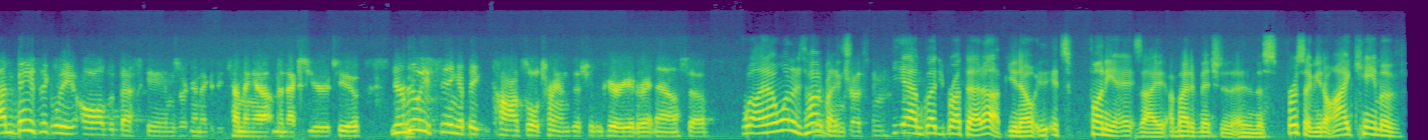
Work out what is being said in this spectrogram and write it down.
I'm basically all the best games are going to be coming out in the next year or two. You're really seeing a big console transition period right now, so Well, and I wanted to talk it'll be about it. interesting. Yeah, I'm glad you brought that up. You know, it's funny as I, I might have mentioned in this first time. You know, I came of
